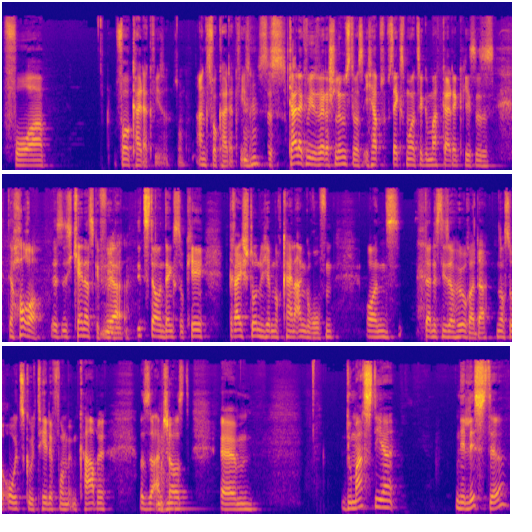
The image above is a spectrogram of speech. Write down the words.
vor vor Kaltakquise. So, Angst vor Kaltakquise. Mhm. Das ist, Kaltakquise wäre das Schlimmste, was ich habe sechs Monate gemacht, Kaltakquise. Das ist der Horror. Ist, ich kenne das Gefühl. Ja. Du sitzt da und denkst, okay, drei Stunden, ich habe noch keinen angerufen. Und dann ist dieser Hörer da. Noch so Oldschool-Telefon mit dem Kabel, was du mhm. Ähm, du machst dir eine Liste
